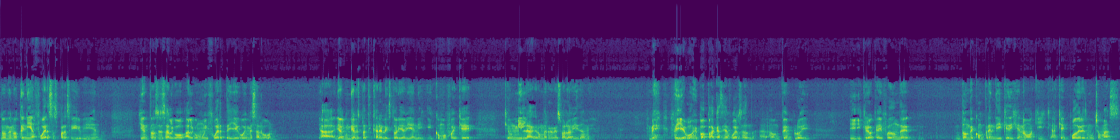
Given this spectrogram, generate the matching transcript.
donde no tenía fuerzas para seguir viviendo. Y entonces algo, algo muy fuerte llegó y me salvó. ¿no? Ya, ya, algún día les platicaré la historia bien y, y cómo fue que, que, un milagro me regresó a la vida. Me, me, me llevó mi papá casi a fuerzas ¿no? a, un templo y, y, y, creo que ahí fue donde, donde comprendí que dije, no, aquí, aquí hay poderes mucho más.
